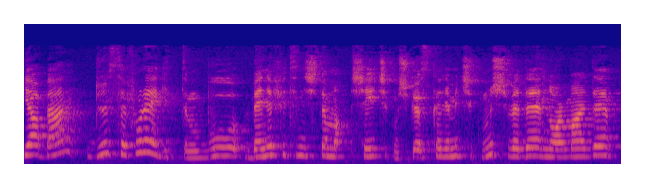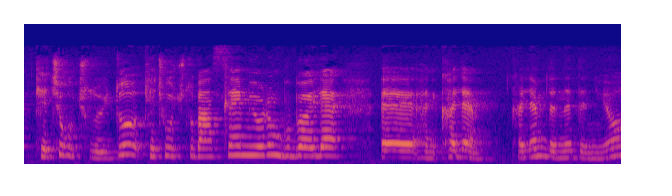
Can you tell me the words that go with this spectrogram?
Ya ben dün Sephora'ya gittim. Bu Benefit'in işte şeyi çıkmış, göz kalemi çıkmış ve de normalde keçe uçluydu. Keçe uçlu ben sevmiyorum. Bu böyle e, hani kalem. Kalem de ne deniyor?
